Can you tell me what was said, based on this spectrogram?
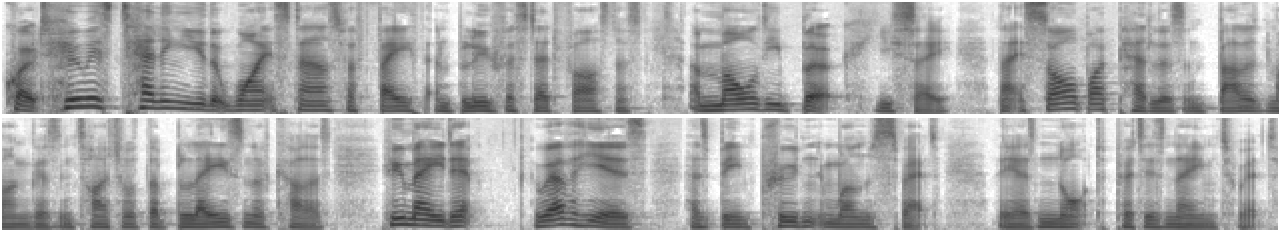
Quote, Who is telling you that white stands for faith and blue for steadfastness? A mouldy book, you say, that is sold by peddlers and ballad mongers entitled The Blazon of Colours. Who made it? Whoever he is has been prudent in one respect, that he has not put his name to it.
